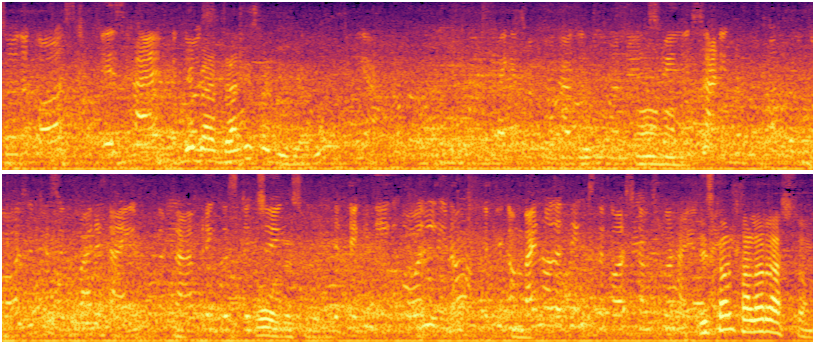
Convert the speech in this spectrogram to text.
So the cost is high because, brand brand is for here, no? yeah, like it's for 4,200, Uh-huh. it's really starting from 2,000 because it has required a time, the fabric, the stitching, right. the technique, all, you know, if you combine all the things, the cost comes for higher. It's called Color Ashram.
